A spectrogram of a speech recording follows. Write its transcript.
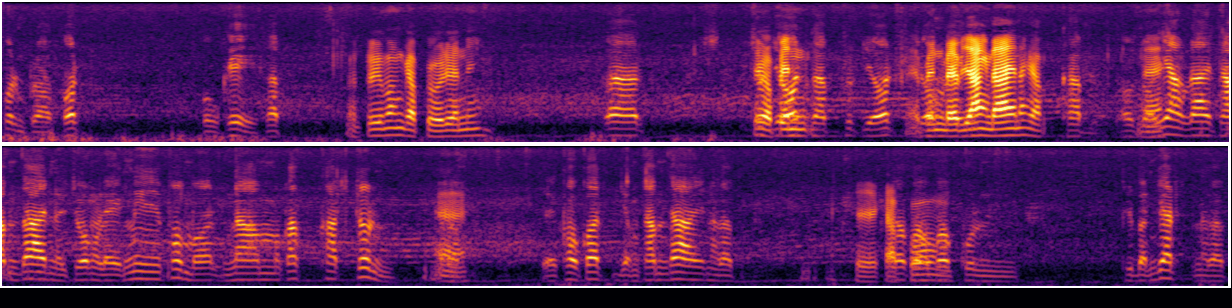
ผลปรากฏโอเคครับมันปลื้มมั่งกับตัวเรือนนี้ ก็เรีสุยกดว่ายเป็นอดครับสุดยอดเป็นแบบอย่างได้นะครับ ครับเอาตัวนะอย่างได้ทำได้ในช่วงแรงนี้ผมว่าน้ำมันก็คัดต้นอ่าแต่เขาก็ยังทำได้นะครับโอเคครับแล้วผก็มขอบคุณพี่บัญญัตินะครับ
